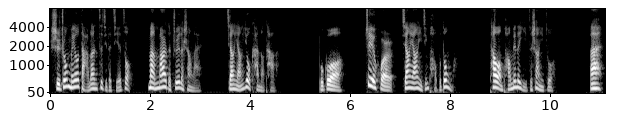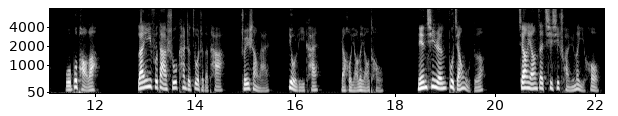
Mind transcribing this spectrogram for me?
始终没有打乱自己的节奏，慢慢的追了上来。江阳又看到他了，不过这会儿江阳已经跑不动了。他往旁边的椅子上一坐，哎，我不跑了。蓝衣服大叔看着坐着的他，追上来又离开，然后摇了摇头。年轻人不讲武德。江阳在气息喘匀了以后，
